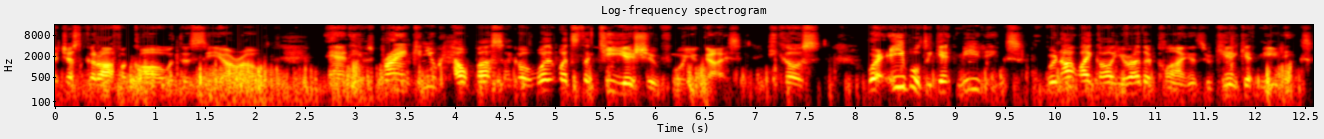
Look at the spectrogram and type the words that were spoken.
I just got off a call with the CRO and he was, Brian, can you help us? I go, what, what's the key issue for you guys? He goes, we're able to get meetings. We're not like all your other clients who can't get meetings.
